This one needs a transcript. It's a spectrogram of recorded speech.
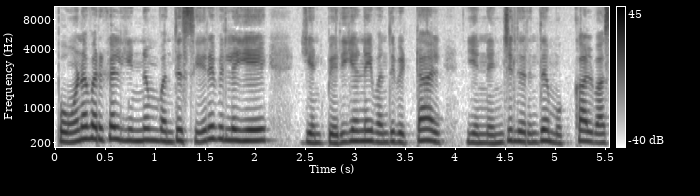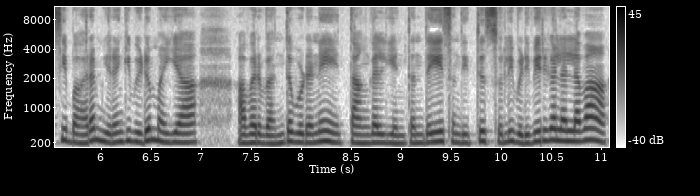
போனவர்கள் இன்னும் வந்து சேரவில்லையே. என் பெரியண்ணை வந்துவிட்டால் என் நெஞ்சிலிருந்து முக்கால்வாசி பாரம் இறங்கிவிடும் ஐயா. அவர் வந்தவுடனே தாங்கள் என் தந்தையை சந்தித்து சொல்லி விடுவீர்கள் அல்லவா?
